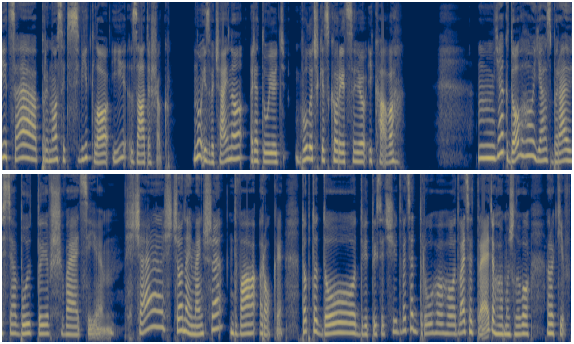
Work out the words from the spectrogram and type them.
і це приносить світло і затишок. Ну і, звичайно, рятують булочки з корицею і кава. Як довго я збираюся бути в Швеції? Ще щонайменше два роки, тобто до 2022-2023, можливо, років.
